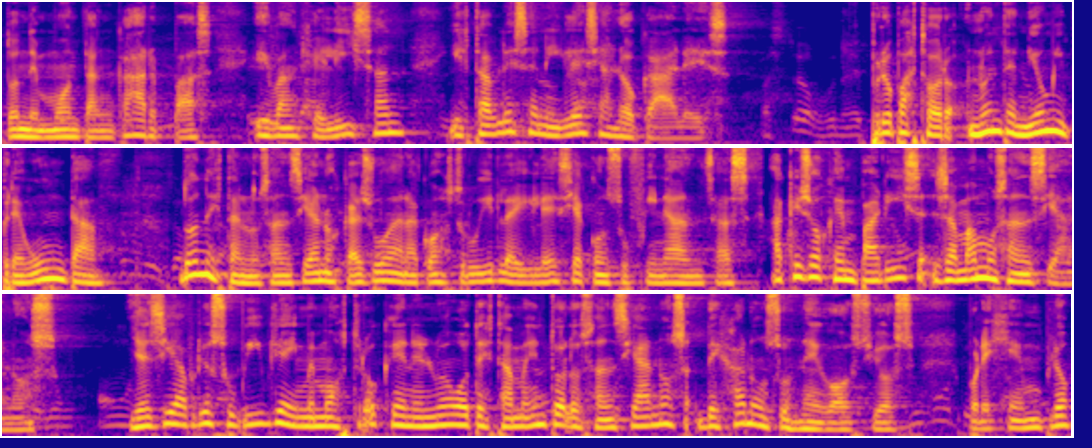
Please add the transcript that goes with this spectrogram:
donde montan carpas, evangelizan y establecen iglesias locales. Pero pastor, ¿no entendió mi pregunta? ¿Dónde están los ancianos que ayudan a construir la iglesia con sus finanzas? Aquellos que en París llamamos ancianos. Y allí abrió su Biblia y me mostró que en el Nuevo Testamento los ancianos dejaron sus negocios, por ejemplo,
